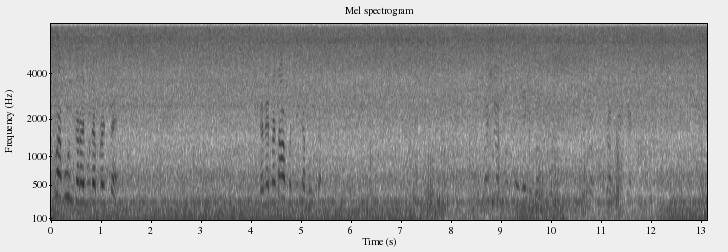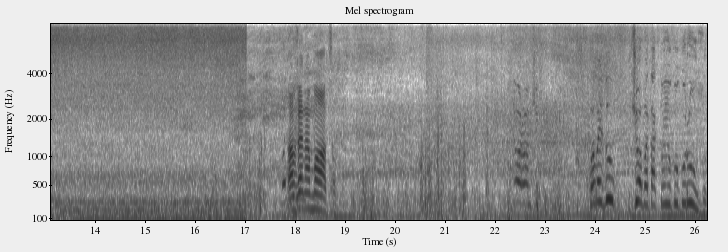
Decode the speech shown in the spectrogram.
два бункера і буде прицеп. Ти не питав, по скільки бункер? Та щас ми Там вже намацав. Все, Ромчик. Повезу в чоботах твою кукурузу.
